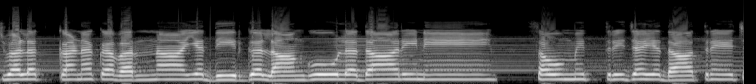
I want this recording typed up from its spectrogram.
ज्वलत्कणकवर्णाय दीर्घलाङ्गूलधारिणे सौमित्रिजयदात्रे च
